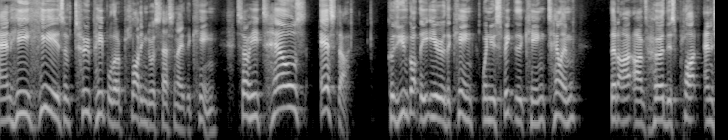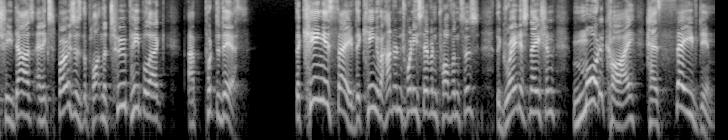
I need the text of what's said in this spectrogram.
and he hears of two people that are plotting to assassinate the king. So he tells Esther, because you've got the ear of the king, when you speak to the king, tell him that I, have heard this plot. And she does and exposes the plot, and the two people are, are put to death. The king is saved, the king of 127 provinces, the greatest nation. Mordecai has saved him.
